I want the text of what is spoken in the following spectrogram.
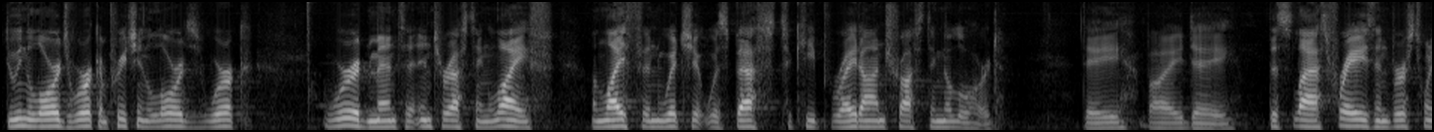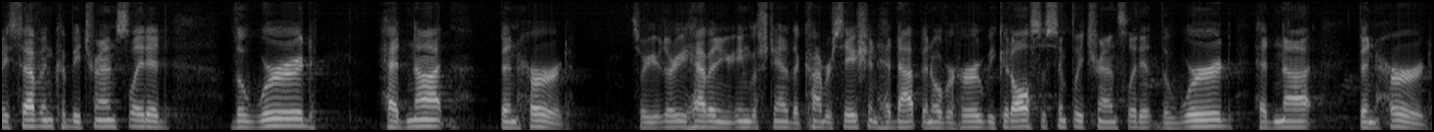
doing the Lord's work and preaching the Lord's work word meant an interesting life a life in which it was best to keep right on trusting the Lord day by day. This last phrase in verse 27 could be translated, the word had not been heard. So there you have it in your English standard. The conversation had not been overheard. We could also simply translate it, the word had not been heard.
